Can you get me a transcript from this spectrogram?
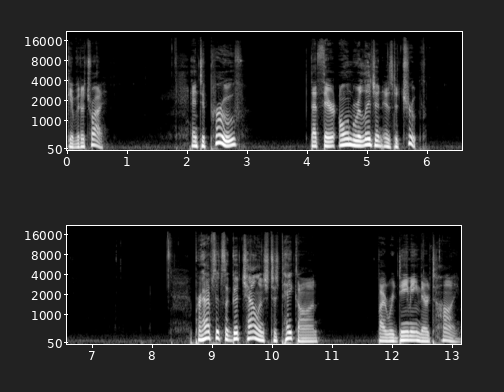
Give it a try. And to prove that their own religion is the truth. Perhaps it's a good challenge to take on by redeeming their time.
